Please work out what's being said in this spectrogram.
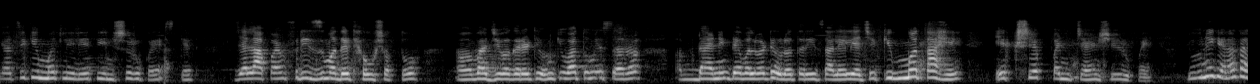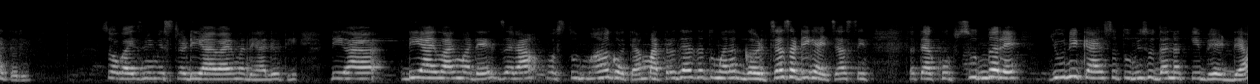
याची किंमत लिहिली आहे तीनशे रुपये बास्केट ज्याला आपण फ्रीजमध्ये ठेवू शकतो भाजी वगैरे ठेवून किंवा तुम्ही सर डायनिंग टेबलवर ठेवलं तरी चालेल. याची किंमत आहे एकशे पंच्याऐंशी रुपये. युनिक आहे ना काहीतरी? सो गाईज मी मिस्टर डी आय वायमध्ये आली होती. डी आय डी आय वायमध्ये जरा वस्तू महाग होत्या. मात्र त्या जर तुम्हाला घरच्यासाठी घ्यायच्या असतील तर त्या खूप सुंदर आहे. युनिक आहे सो तुम्हीसुद्धा नक्की भेट द्या.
